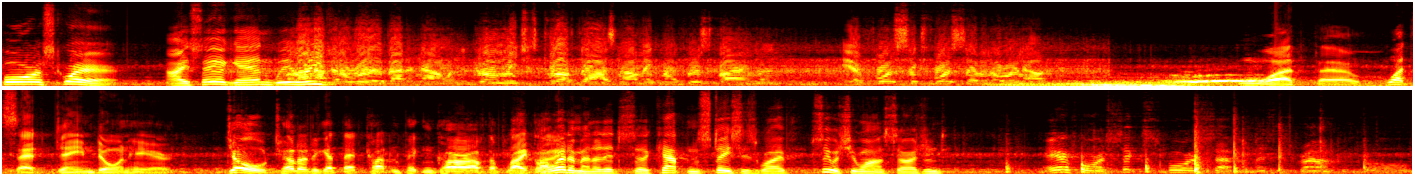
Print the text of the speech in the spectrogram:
four square. I say again, we well, I'm not going to worry about it now. When the drone reaches 12,000, I'll make my first firing run. Air Force 647, over and out. What the? What's that dame doing here? Joe, tell her to get that cotton picking car off the flight line. Oh, wait a minute. It's uh, Captain Stacy's wife. See what she wants, Sergeant. Air Force 647. This is ground control.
